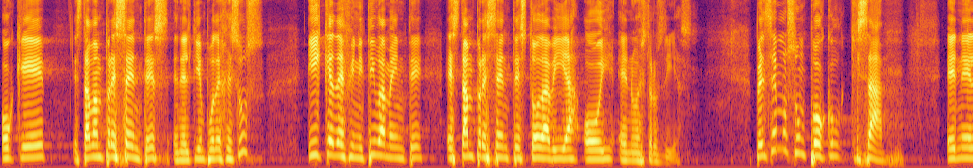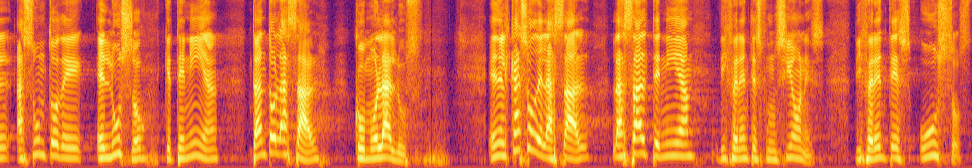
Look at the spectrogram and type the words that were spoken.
o que estaban presentes en el tiempo de Jesús y que definitivamente están presentes todavía hoy en nuestros días. Pensemos un poco quizá en el asunto de el uso que tenía tanto la sal como la luz. En el caso de la sal, la sal tenía diferentes funciones diferentes usos.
